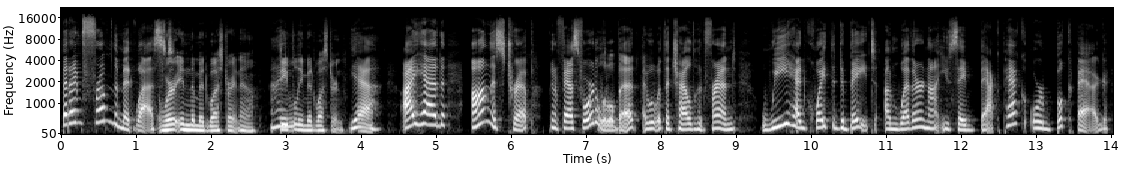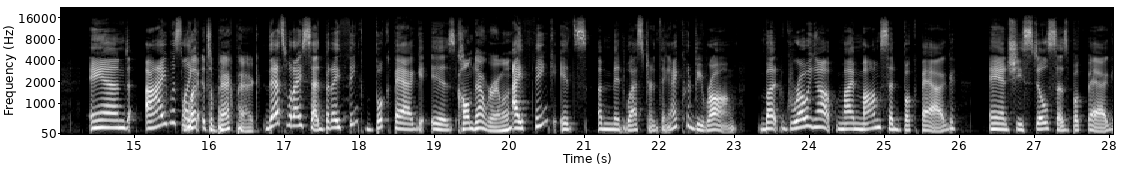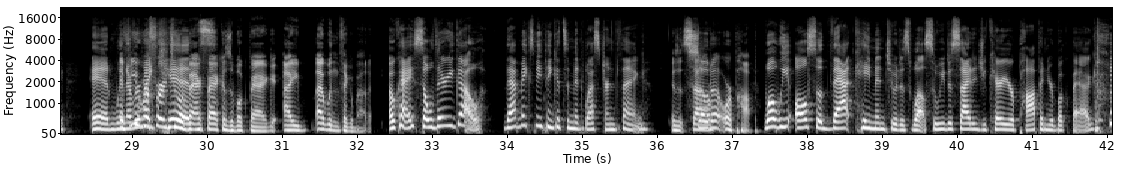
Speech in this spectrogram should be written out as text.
But I'm from the Midwest. We're in the Midwest right now, deeply Midwestern. Yeah. I had on this trip, I'm going to fast forward a little bit. I went with a childhood friend. We had quite the debate on whether or not you say backpack or book bag. And I was like, what? It's a backpack. that's what I said. But I think book bag is, Calm down, Grandma. I think it's a Midwestern thing. I could be wrong. But growing up, my mom said book bag and she still says book bag. And if whenever you my refer kids, to a backpack as a book bag, I I wouldn't think about it. Okay. So there you go. That makes me think it's a Midwestern thing. Is it So- soda or pop? Well, we also that came into it as well. So we decided you carry your pop in your book bag.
